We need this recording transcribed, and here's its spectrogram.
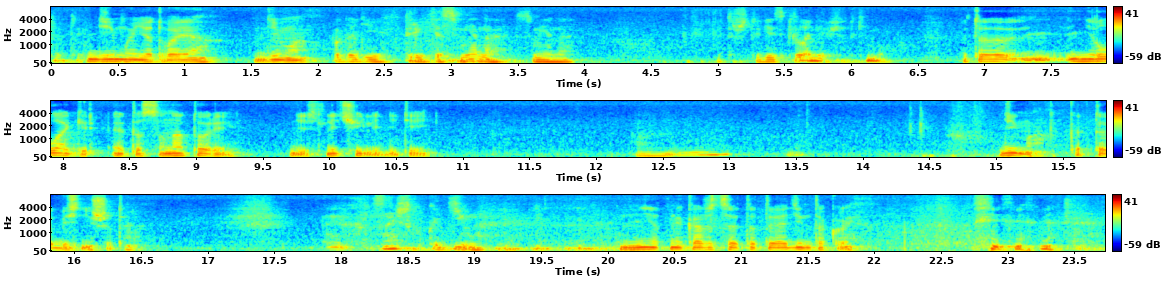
Это. Дима, я твоя. Дима. Погоди, третья смена, смена. Это что, детский лагерь все-таки был? Это не лагерь, это санаторий. Здесь лечили детей. Дима, как ты объяснишь это? Эх, знаешь, сколько Дим? Нет, мне кажется, это ты один такой.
